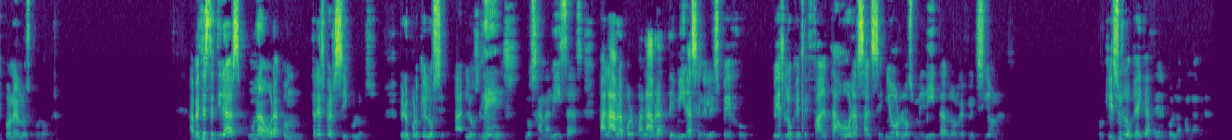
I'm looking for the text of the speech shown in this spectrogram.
Que ponerlos por obra. A veces te tiras una hora con tres versículos, pero porque los, los lees, los analizas, palabra por palabra, te miras en el espejo, ves lo que te falta, oras al Señor, los meditas, los reflexionas. Porque eso es lo que hay que hacer con la palabra.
